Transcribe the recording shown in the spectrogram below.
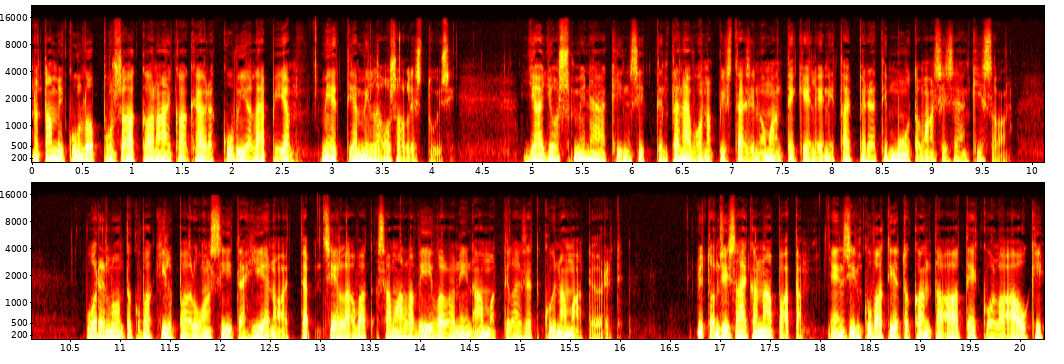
No tammikuun loppuun saakka on aikaa käydä kuvia läpi ja miettiä millä osallistuisi. Ja jos minäkin sitten tänä vuonna pistäisin oman tekeleeni tai peräti muutaman sisään kisaan. Vuoden luontokuvakilpailu on siitä hieno, että siellä ovat samalla viivalla niin ammattilaiset kuin amatöörit – nyt on siis aika napata. Ensin kuvatietokanta ATKlla auki,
